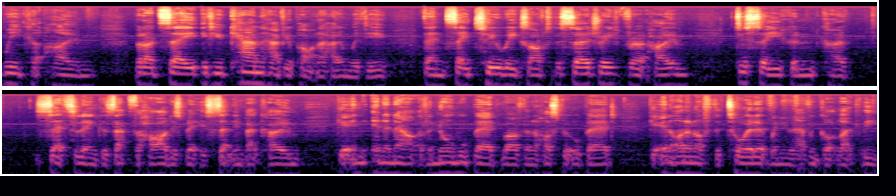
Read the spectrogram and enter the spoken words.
week at home, but I'd say if you can have your partner home with you, then say two weeks after the surgery for at home, just so you can kind of settle in, because that's the hardest bit is settling back home, getting in and out of a normal bed rather than a hospital bed, getting on and off the toilet when you haven't got like the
